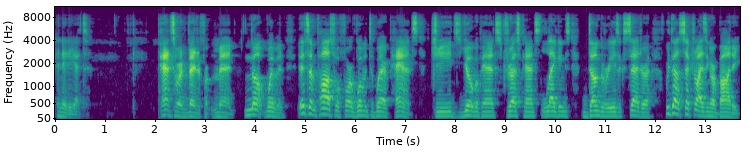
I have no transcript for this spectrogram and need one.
an idiot. Pants were invented for men, not women. It's impossible for a woman to wear pants jeans, yoga pants, dress pants, leggings, dungarees, etc., without sexualizing her body,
